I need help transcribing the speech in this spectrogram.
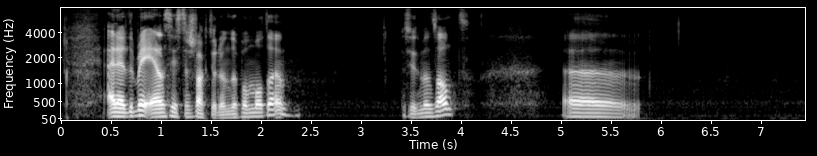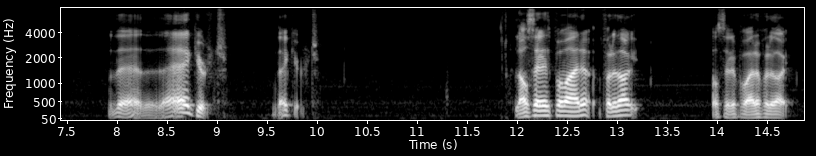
Jeg er redd det blir én siste slakterunde, på en måte. Siden men sant. Det, det, er kult. Det er kult. La oss se litt på været for i dag. La oss se litt på været for i dag.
